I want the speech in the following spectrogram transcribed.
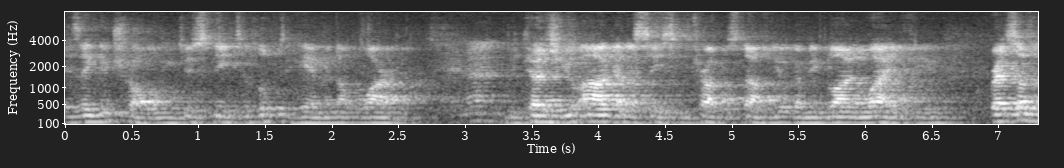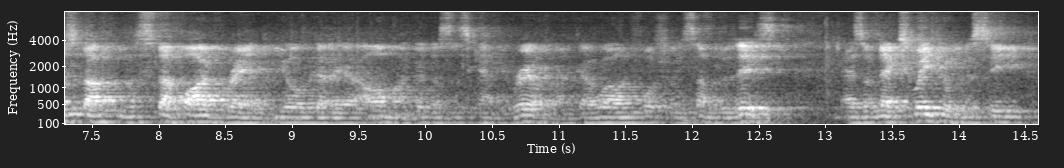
is in control. You just need to look to him and not worry. Because you are going to see some trouble stuff. You're going to be blown away. If you read some of the stuff and the stuff I've read, you're going to go, oh my goodness, this can't be real. And I go, well, unfortunately, some of it is. As of next week, you're going to see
